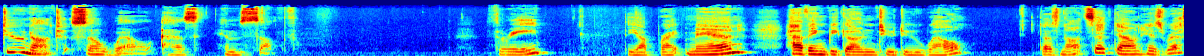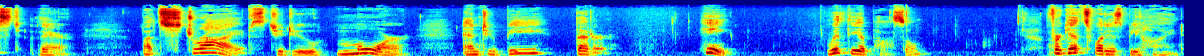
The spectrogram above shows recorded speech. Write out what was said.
do not so well as himself. 3. The upright man, having begun to do well, does not set down his rest there, but strives to do more and to be better. He, with the apostle, forgets what is behind,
